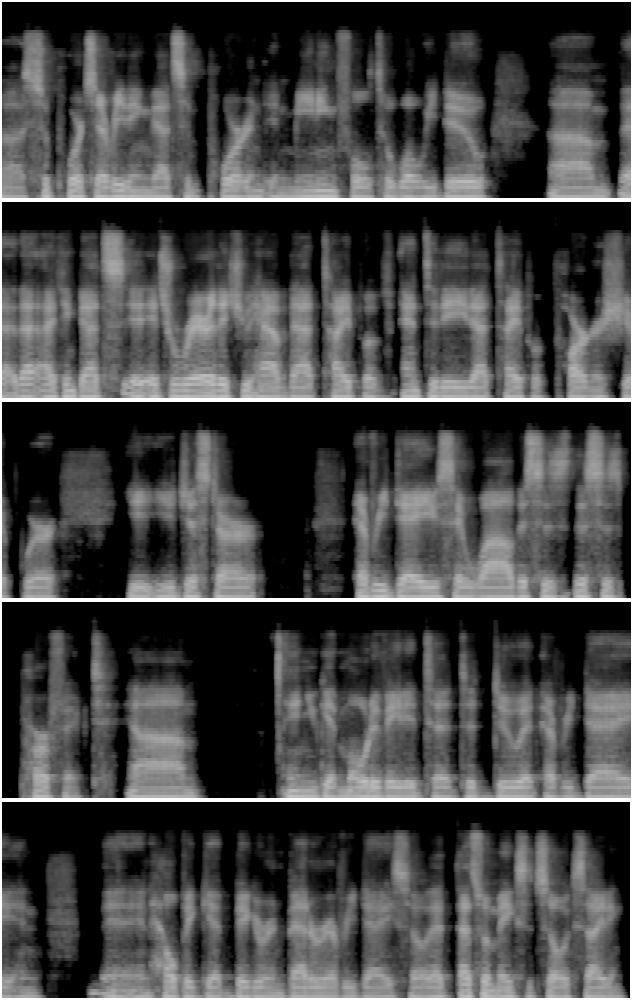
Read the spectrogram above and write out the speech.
uh, supports everything that's important and meaningful to what we do. Um, that, that, I think that's it's rare that you have that type of entity, that type of partnership where you, you just are every day you say, wow, this is, this is perfect. Um, and you get motivated to, to do it every day and, and help it get bigger and better every day. So that, that's what makes it so exciting.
